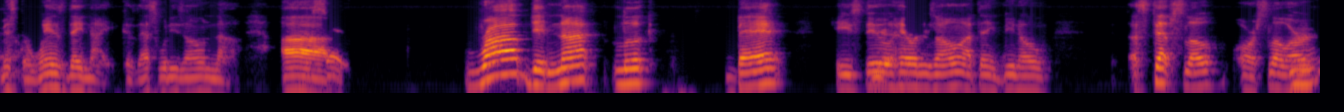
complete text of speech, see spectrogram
Mr. Wednesday night, because that's what he's on now. Uh, Yes. Rob did not look bad. He still Yeah. held his own. I think, you know, a step slow or slower, Mm-hmm.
